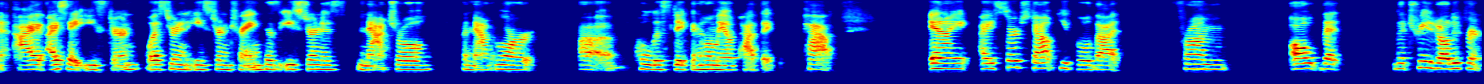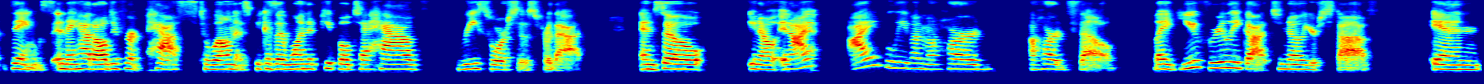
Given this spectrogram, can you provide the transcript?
I, I say Eastern, Western and Eastern train because Eastern is natural, a nat- more uh, holistic and homeopathic path. And I, I searched out people that from all that that treated all different things and they had all different paths to wellness because I wanted people to have resources for that. And so, you know, and I I believe I'm a hard a hard sell. Like you've really got to know your stuff and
